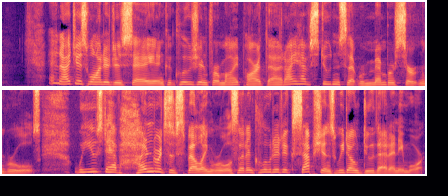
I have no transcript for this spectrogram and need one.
And I just wanted to say, in conclusion, for my part, that I have students that remember certain rules. We used to have hundreds of spelling rules that included exceptions. We don't do that anymore.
